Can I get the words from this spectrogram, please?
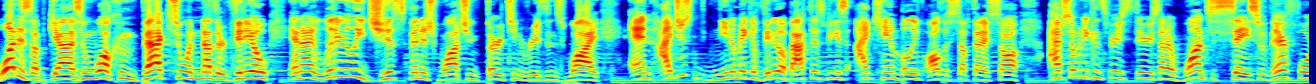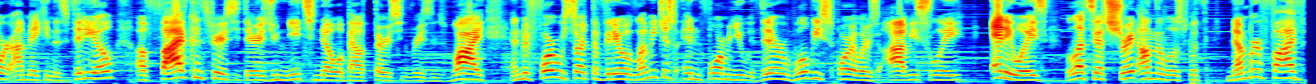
What is up guys and welcome back to another video and I literally just finished watching 13 Reasons Why and I just need to make a video about this because I can't believe all the stuff that I saw. I have so many conspiracy theories that I want to say so therefore I'm making this video of 5 conspiracy theories you need to know about 13 Reasons Why and before we start the video let me just inform you there will be spoilers obviously. Anyways, let's get straight on the list with number 5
